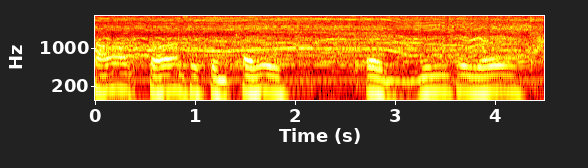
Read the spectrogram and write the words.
iconic songs has been covered by Weezer Rose.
